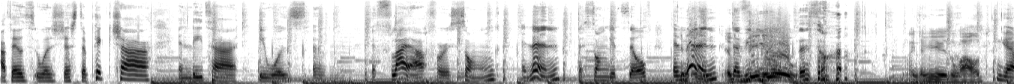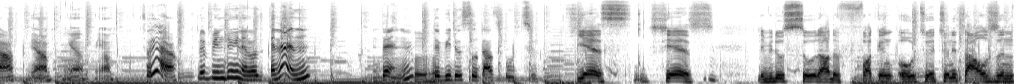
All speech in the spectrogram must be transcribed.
I felt it was just a picture, and later it was um, a flyer for a song, and then the song itself, and, And then, then the video, video. the song. Like the video is wild. Yeah, yeah, yeah, yeah. So yeah, they've been doing a lot, and then, and then Mm-hmm. Davido sold out O2. Yes, yes. Davido sold out the fucking O to a 20,000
